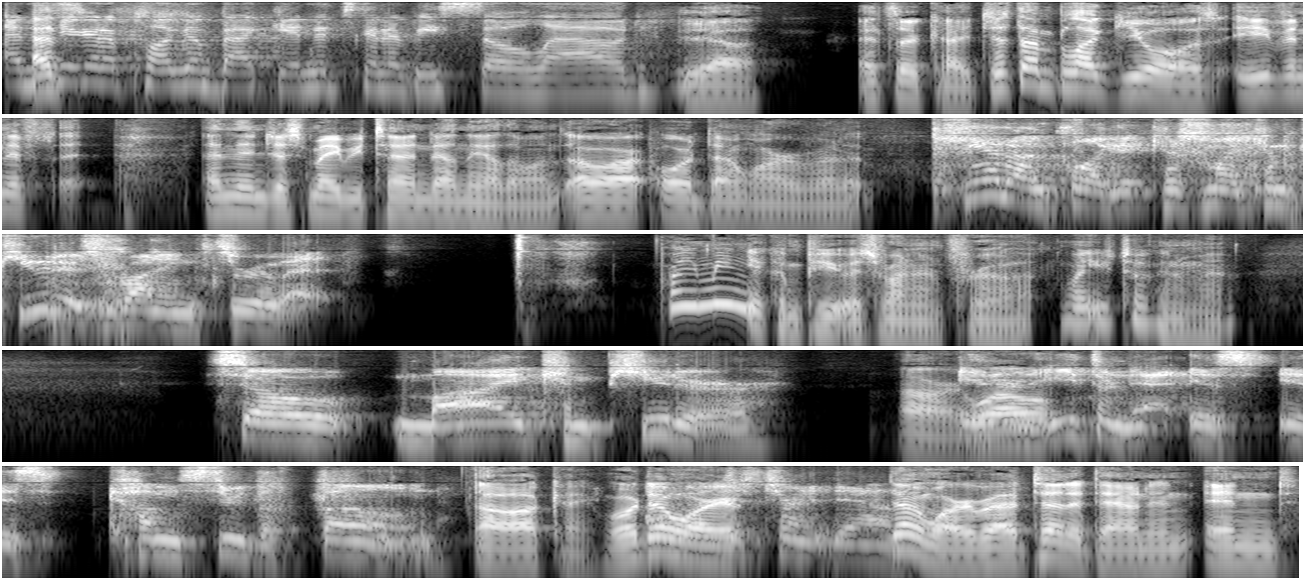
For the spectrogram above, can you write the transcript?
And then you're gonna plug them back in. It's gonna be so loud. yeah, it's okay. Just unplug yours, even if, and then just maybe turn down the other ones, or or don't worry about it. I can't unplug it because my computer's running through it. What do you mean your computer's running through it? What are you talking about? So my computer All right. internet Well, Ethernet is is comes through the phone. oh, okay. Well, don't I might worry. Just turn it down. Don't worry about it. Turn it down, and and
